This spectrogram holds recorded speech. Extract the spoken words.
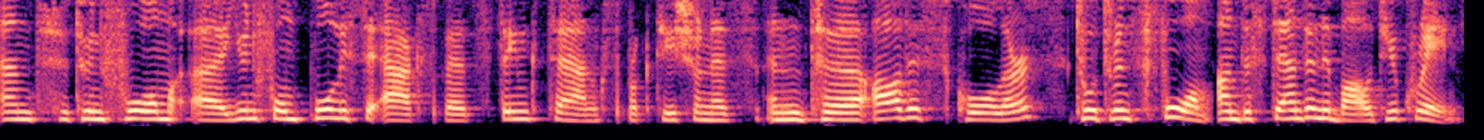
and to inform uh, uniform policy experts, think tanks, practitioners, and uh, other scholars to transform understanding about Ukraine.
